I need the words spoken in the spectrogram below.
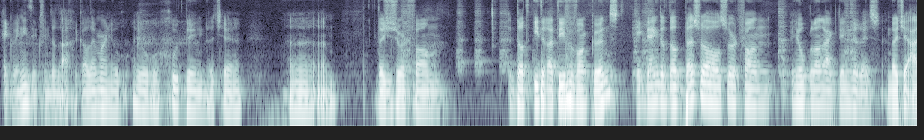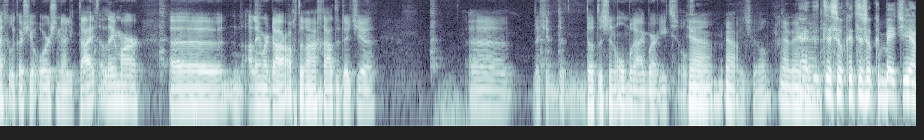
ik weet niet, ik vind dat eigenlijk alleen maar een heel, heel goed ding. Dat je, ehm, dat je soort van dat iteratieve van kunst, ik denk dat dat best wel een soort van heel belangrijk ding er is. En dat je eigenlijk als je originaliteit alleen maar, eh, alleen maar daar achteraan gaat, dat je, eh, dat je, dat, is een onbereikbaar iets of Ja, zo, ja. weet je wel. Ja, ben ik Ja, het, is ook, het is ook een beetje ja,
